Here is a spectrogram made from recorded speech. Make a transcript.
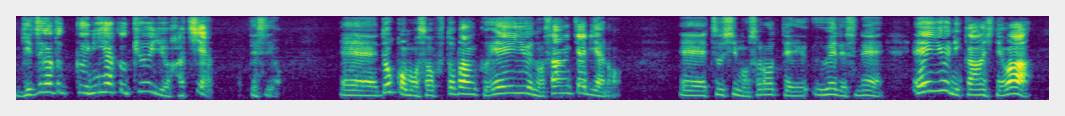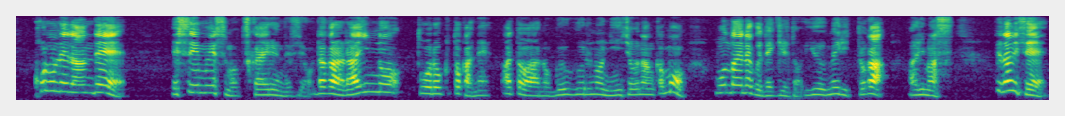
月額298円ですよ。えー、ドコモ、ソフトバンク、au の3キャリアの、えー通信も揃っている上ですね、au に関しては、この値段で SMS も使えるんですよ。だから LINE の登録とかね、あとはあの Google の認証なんかも問題なくできるというメリットがあります。で、何せ、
